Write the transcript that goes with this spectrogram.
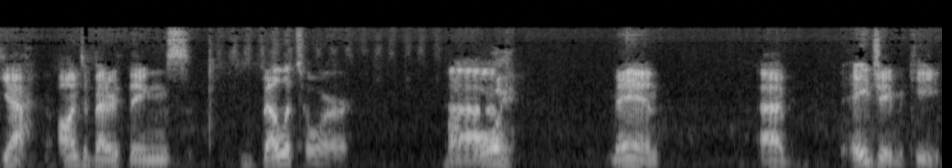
Yeah, on to better things. Bellator, my uh, boy. man. Uh, AJ McKee,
